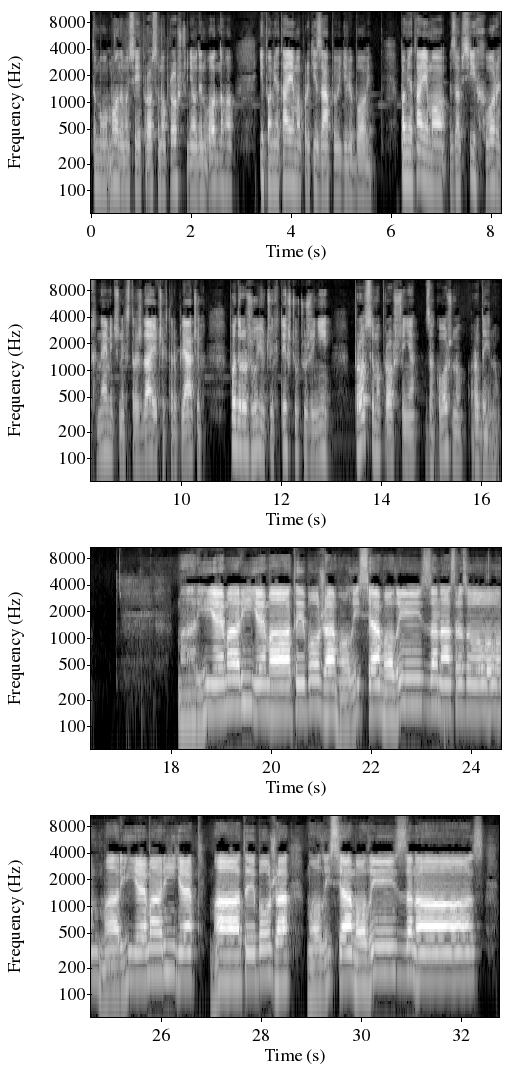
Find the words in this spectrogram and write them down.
Тому молимося і просимо прощення один в одного і пам'ятаємо про ті заповіді любові. Пам'ятаємо за всіх хворих, немічних, страждаючих, терплячих, подорожуючих, тих, що в чужині, просимо прощення за кожну родину. Маріє, Маріє, Мати Божа, молися, молись за нас разом. Маріє, Маріє, Мати Божа, молися, молись за нас.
